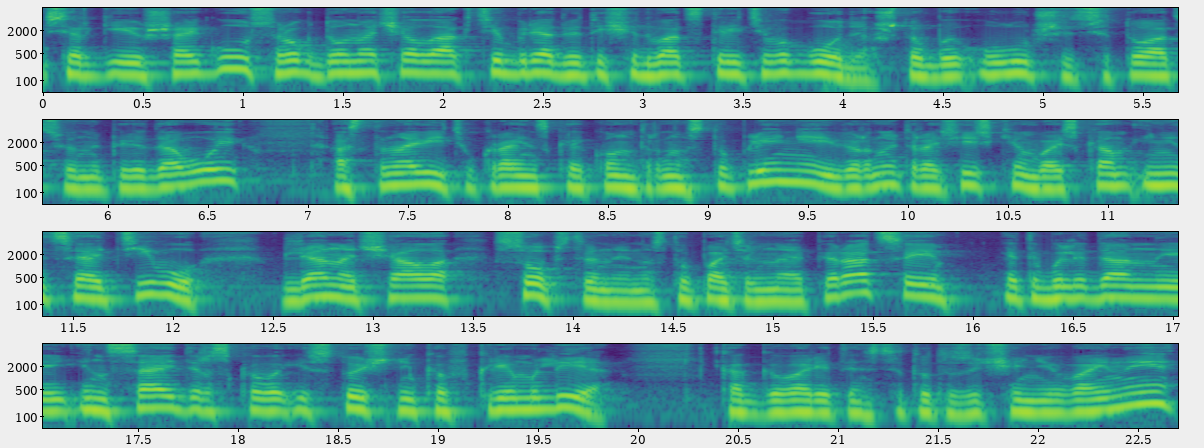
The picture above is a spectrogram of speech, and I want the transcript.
Сергею Шойгу срок до начала октября 2023 года, чтобы улучшить ситуацию на передовой, остановить украинское контрнаступление и вернуть российским войскам инициативу для начала собственной наступательной операции. Это были данные инсайдерского источника в Кремле, как говорит Институт изучения войны,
